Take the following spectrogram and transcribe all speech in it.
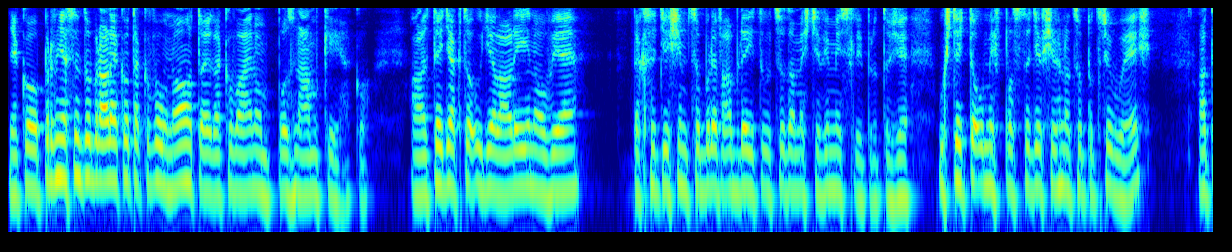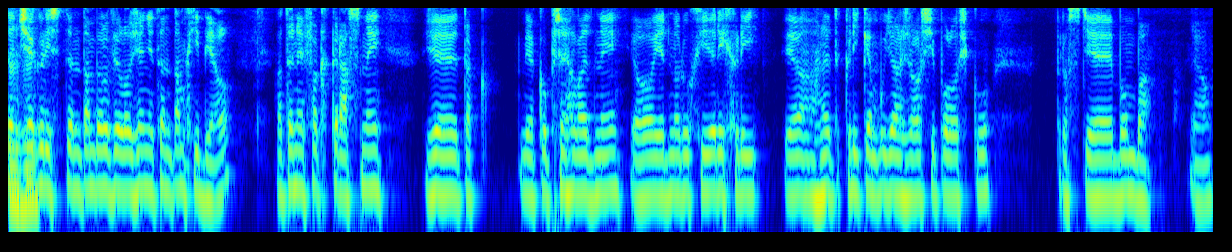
Jako prvně jsem to bral jako takovou, no, to je taková jenom poznámky, jako. Ale teď, jak to udělali nově, tak se těším, co bude v updateu, co tam ještě vymyslí, protože už teď to umí v podstatě všechno, co potřebuješ. A ten mm-hmm. checklist, ten tam byl vyložený, ten tam chyběl. A ten je fakt krásný, že je tak jako přehledný, jo, jednoduchý, rychlý. Jo, hned klikem uděláš další položku. Prostě bomba. Jo.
